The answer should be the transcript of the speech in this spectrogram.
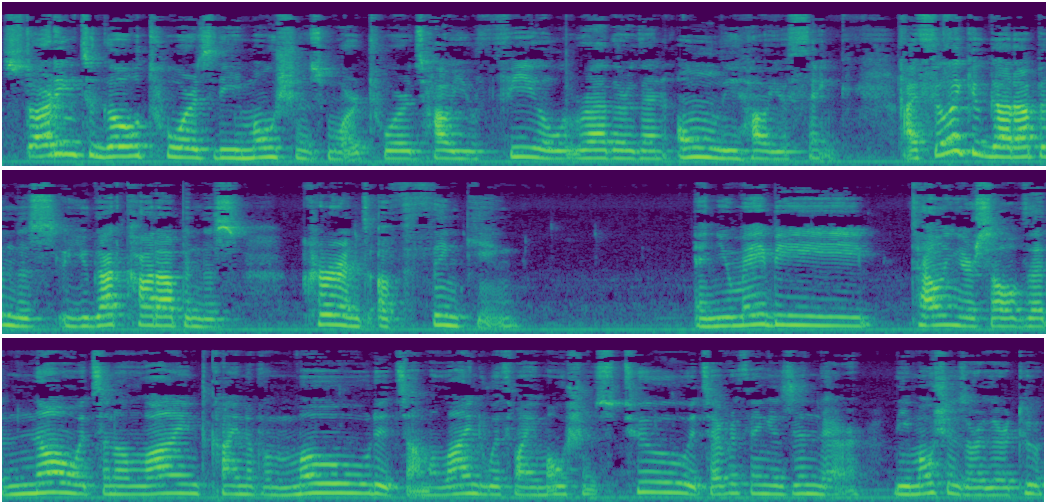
Starting to go towards the emotions more, towards how you feel rather than only how you think. I feel like you got up in this, you got caught up in this current of thinking and you may be telling yourself that no, it's an aligned kind of a mode. It's I'm aligned with my emotions too. It's everything is in there. The emotions are there too.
